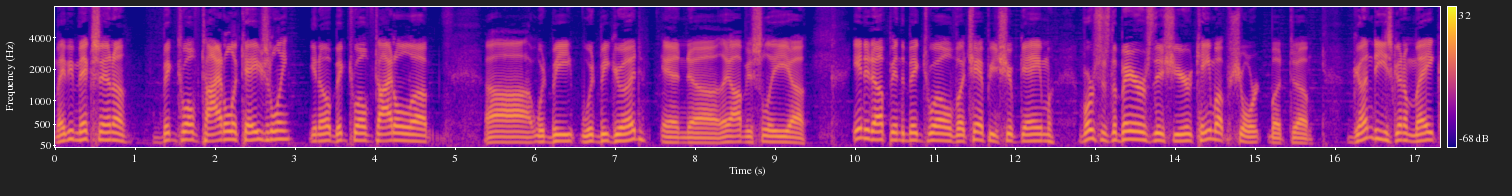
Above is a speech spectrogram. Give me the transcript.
Maybe mix in a Big 12 title occasionally. You know, Big 12 title uh, uh, would be would be good. And uh, they obviously uh, ended up in the Big 12 uh, championship game versus the Bears this year. Came up short, but uh, Gundy's going to make.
